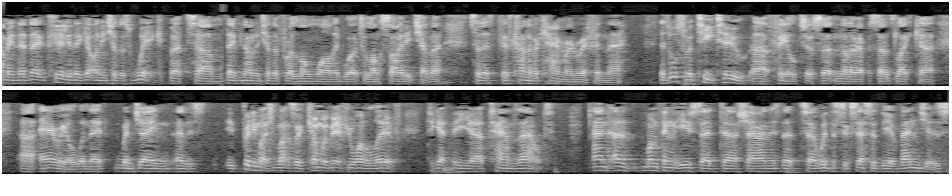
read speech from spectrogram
I mean, they're, they're, clearly they get on each other's wick, but um, they've known each other for a long while. They've worked alongside each other, so there's, there's kind of a Cameron riff in there. There's also a T2 uh, feel to certain other episodes, like uh, uh, Ariel, when they when Jayne and his, it pretty much might say, "Come with me if you want to live," to get the uh, Tams out. And uh, one thing that you said, uh, Sharon, is that with the success of the Avengers,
